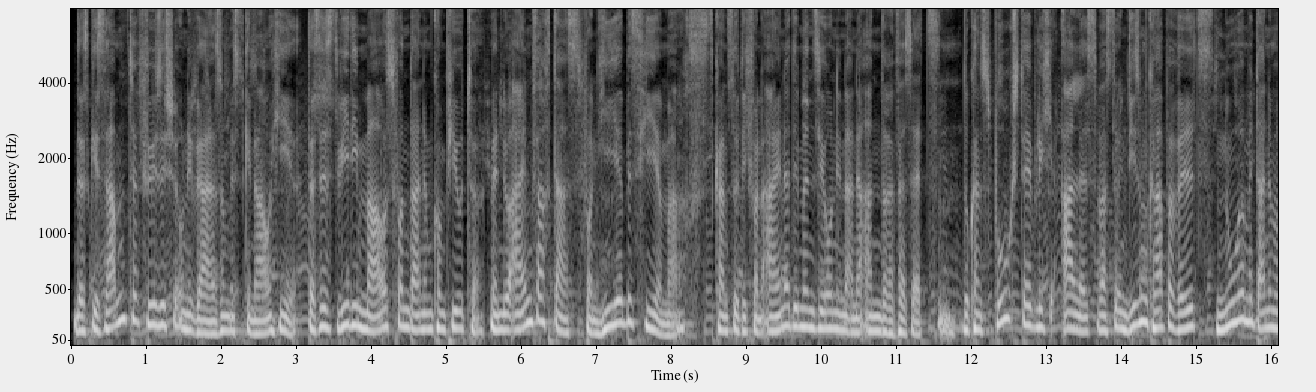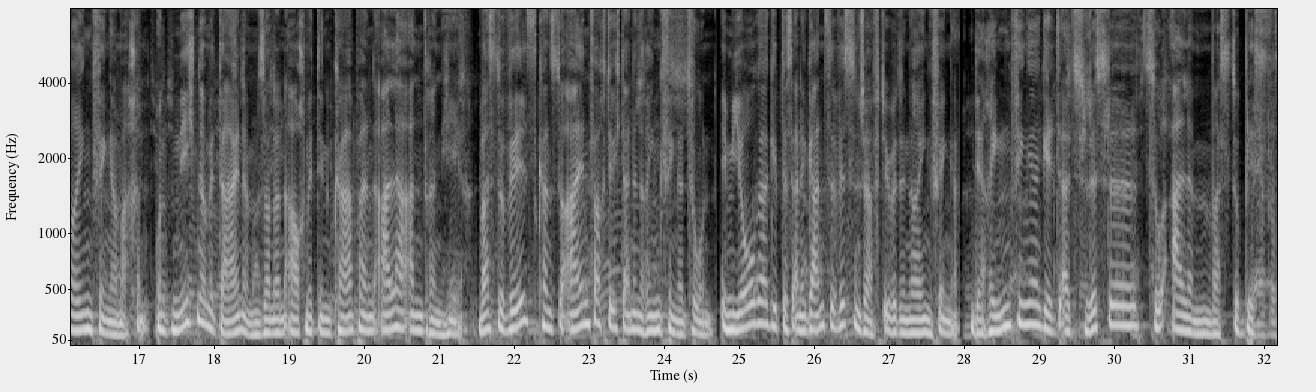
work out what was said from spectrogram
das gesamte physische Universum ist genau hier. Das ist wie die Maus von deinem Computer. Wenn du einfach das von hier bis hier machst, kannst du dich von einer Dimension in eine andere versetzen. Du kannst buchstäblich alles, was du in diesem Körper willst, nur mit deinem Ringfinger machen. Und nicht nur mit deinem, sondern auch mit den Körpern aller anderen hier. Was du willst, kannst du einfach durch deinen Ringfinger tun. Im Yoga gibt es eine ganze Wissenschaft über den Ringfinger. Der Ringfinger gilt als Schlüssel Schlüssel zu allem, was du bist.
